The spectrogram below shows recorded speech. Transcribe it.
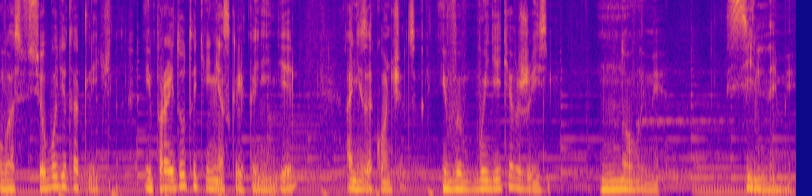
у вас все будет отлично. И пройдут эти несколько недель, они закончатся, и вы выйдете в жизнь новыми, сильными,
